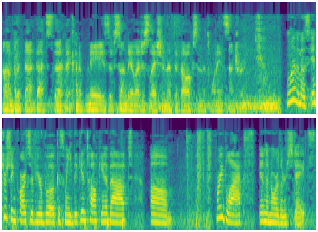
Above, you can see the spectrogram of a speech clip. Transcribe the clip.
um, but that that's the, the kind of maze of Sunday legislation that develops in the 20th century. One of the most interesting parts of your book is when you begin talking about um, free blacks in the northern states.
